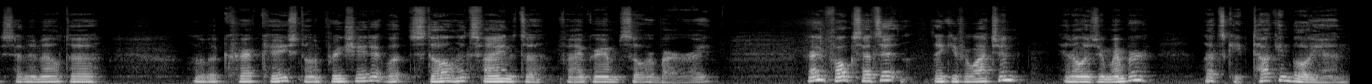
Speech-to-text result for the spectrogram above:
sending out a little bit cracked case. Don't appreciate it, but still, it's fine. It's a five gram silver bar, right? All right, folks, that's it. Thank you for watching. And always remember, let's keep talking bullion.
